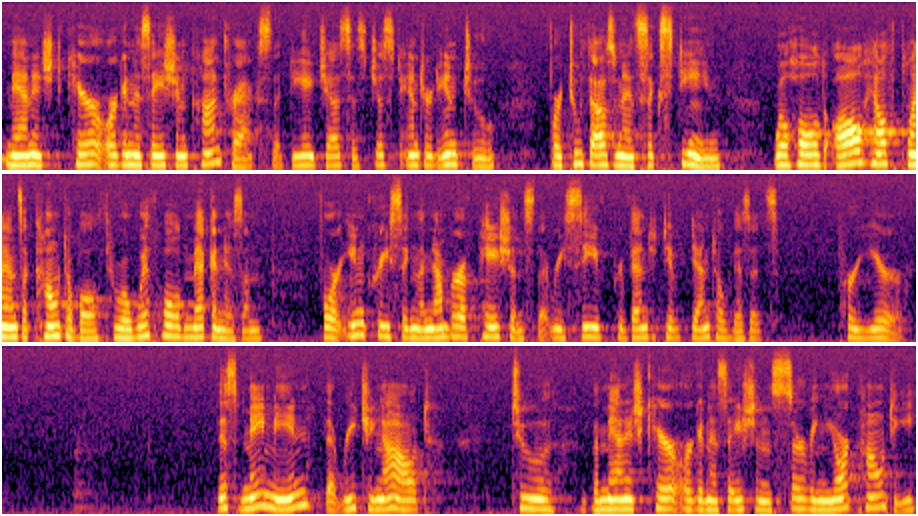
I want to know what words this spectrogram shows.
managed care organization contracts that DHS has just entered into for 2016 will hold all health plans accountable through a withhold mechanism for increasing the number of patients that receive preventative dental visits per year. This may mean that reaching out to the managed care organizations serving your county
